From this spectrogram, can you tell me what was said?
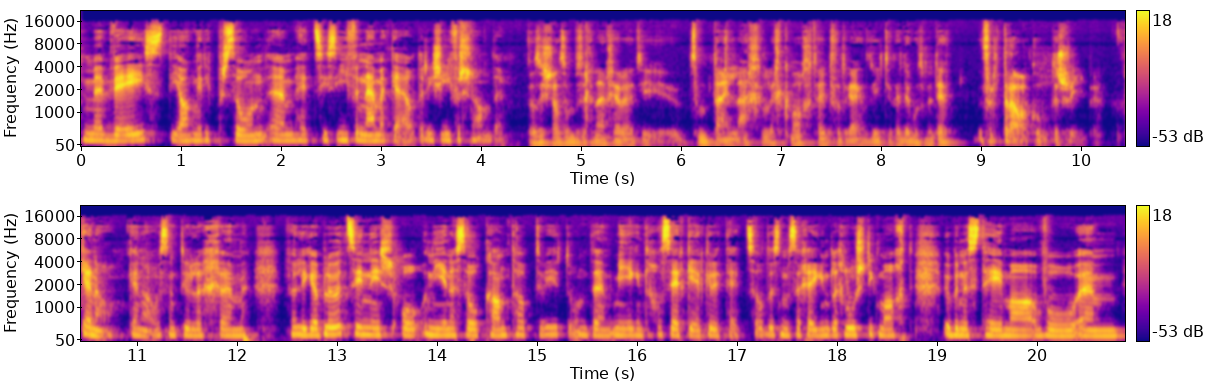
man weiss, die andere Person ähm, hat sein Einvernehmen gegeben oder ist einverstanden. Das ist das, was man sich nachher die, zum Teil lächerlich gemacht hat von der Gegenseite. Da muss man den Vertrag unterschreiben. Genau, genau. Was natürlich ähm, völliger Blödsinn ist, auch nie so gehandhabt wird und äh, mich eigentlich auch sehr geärgert hat, so dass man sich eigentlich lustig macht über ein Thema, wo, ähm,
